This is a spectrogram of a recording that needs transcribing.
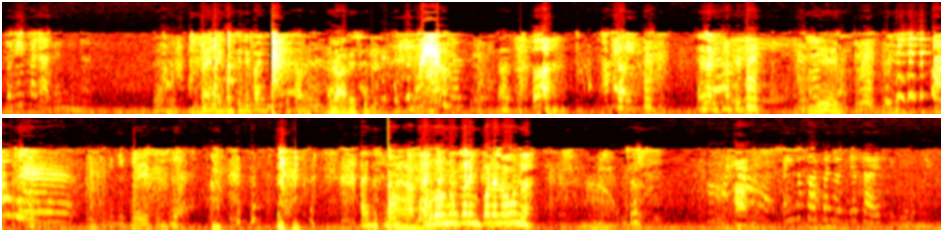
Sabihin pa natin, Nina. Divine, kung si Divine, Grabe si Divine. Okay, game. And then feet. Dude. After... Wait. I just Oh, marunong ka rin pala noon. Ay, napapanood niya tayo siguro ngayon.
